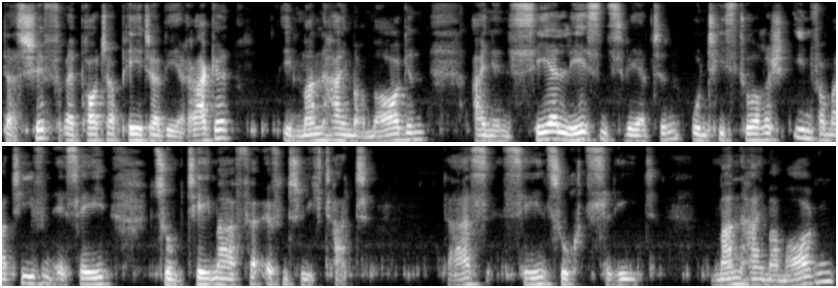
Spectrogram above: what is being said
dass Chefreporter Peter W. Ragge im Mannheimer Morgen einen sehr lesenswerten und historisch informativen Essay zum Thema veröffentlicht hat. Das Sehnsuchtslied. Mannheimer Morgen,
